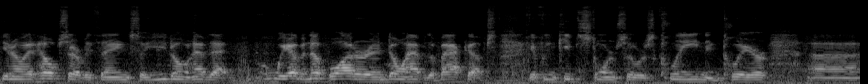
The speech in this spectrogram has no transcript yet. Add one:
You know, it helps everything, so you don't have that. We have enough water and don't have the backups. If we can keep the storm sewers clean and clear, uh,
